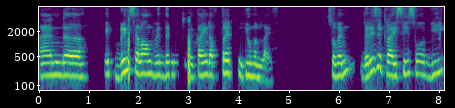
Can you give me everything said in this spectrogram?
And uh, it brings along with it a kind of threat to human life. So when there is a crisis, so we,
